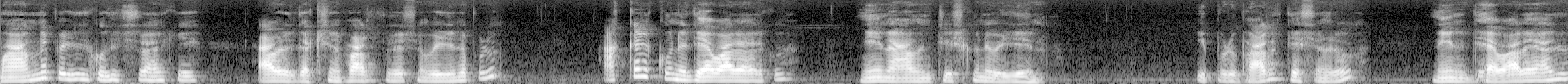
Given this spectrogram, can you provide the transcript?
మా అన్న పెళ్ళి కుదిర్చడానికి ఆవిడ దక్షిణ భారతదేశం వెళ్ళినప్పుడు అక్కడ కొన్ని దేవాలయాలకు నేను ఆమెను తీసుకుని వెళ్ళాను. ఇప్పుడు భారతదేశంలో నేను దేవాలయాలు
